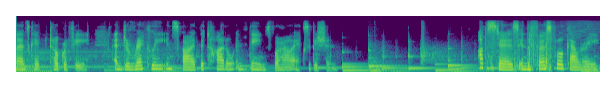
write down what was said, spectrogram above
landscape photography and directly inspired the title and themes for our exhibition. Upstairs in the first floor gallery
